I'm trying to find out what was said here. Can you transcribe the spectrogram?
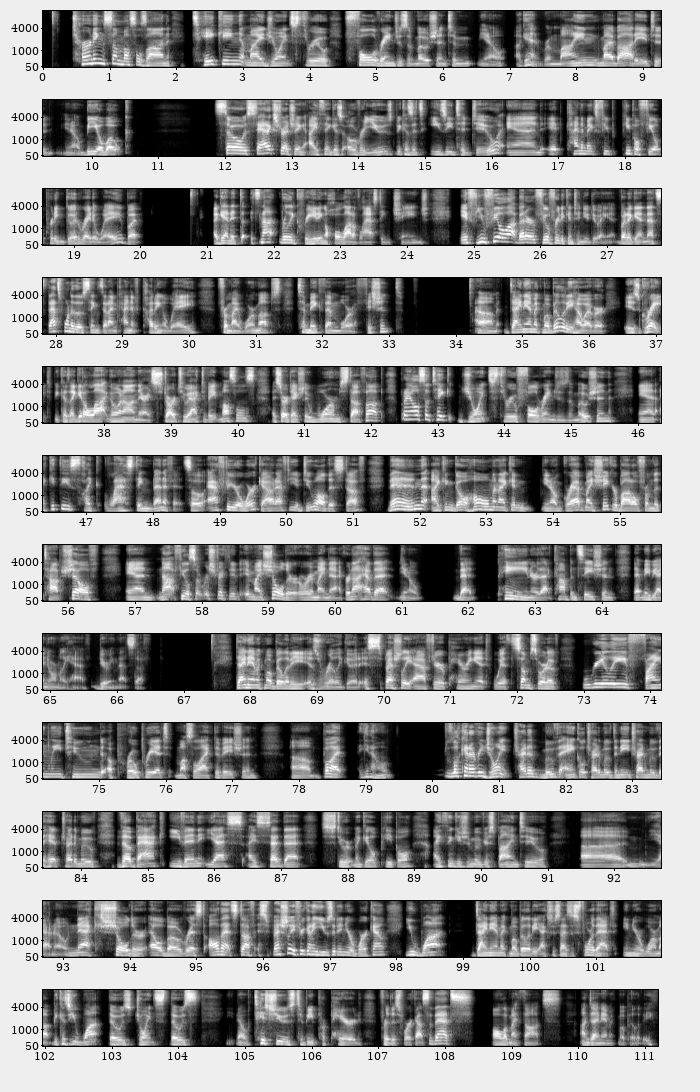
turning some muscles on, taking my joints through full ranges of motion to, you know, again, remind my body to, you know, be awoke so static stretching, I think, is overused because it's easy to do and it kind of makes people feel pretty good right away. But again, it, it's not really creating a whole lot of lasting change. If you feel a lot better, feel free to continue doing it. But again, that's that's one of those things that I'm kind of cutting away from my warm-ups to make them more efficient. Um, dynamic mobility, however, is great because I get a lot going on there. I start to activate muscles, I start to actually warm stuff up, but I also take joints through full ranges of motion and I get these like lasting benefits. So after your workout, after you do all this stuff, then I can go home and I can, you know, grab my shaker bottle from the top shelf and not feel so restricted in my shoulder or in my neck or not have that, you know, that pain or that compensation that maybe I normally have during that stuff. Dynamic mobility is really good, especially after pairing it with some sort of really finely tuned, appropriate muscle activation. Um, but, you know, look at every joint. Try to move the ankle, try to move the knee, try to move the hip, try to move the back even. Yes, I said that, Stuart McGill people. I think you should move your spine too uh, yeah, no, neck, shoulder, elbow, wrist, all that stuff, especially if you're going to use it in your workout, you want dynamic mobility exercises for that in your warm up because you want those joints, those, you know, tissues to be prepared for this workout. So that's all of my thoughts on dynamic mobility.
